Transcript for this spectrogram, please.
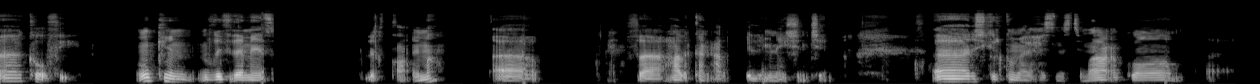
آه كوفي. ممكن نضيف ذا ميز للقائمة آه فهذا كان عرض إليمينيشن Chamber. آه نشكركم على حسن استماعكم آه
